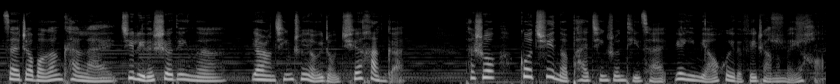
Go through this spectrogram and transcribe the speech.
在赵宝刚看来，剧里的设定呢？要让青春有一种缺憾感，他说：“过去呢，拍青春题材，愿意描绘的非常的美好，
